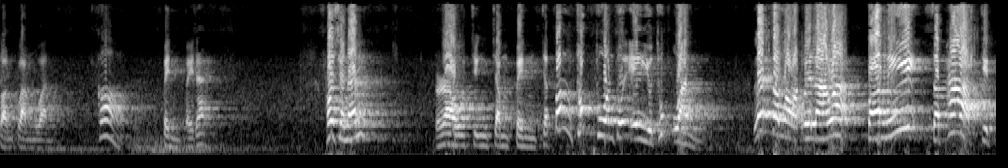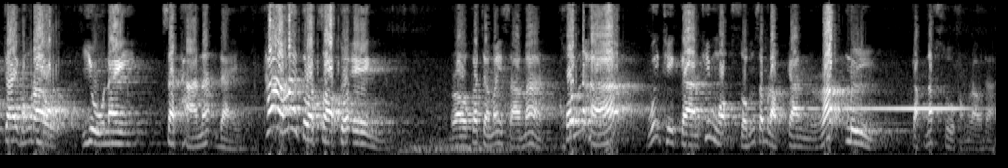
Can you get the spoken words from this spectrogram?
ตอนกลางวัน ก็เป็นไปได้ เพราะฉะนั้นเราจึงจำเป็นจะต้องทบทวนตัวเองอยู่ทุกวัน และตลอดเวลาว่า ตอนนี้สภาพจิตใจของเราอยู่ในสถานะใด ถ้าไม่ตรวจสอบตัวเอง เราก็จะไม่สามารถค้นหาวิธีการที่เหมาะสมสำหรับการรับมือกับนักสู่ของเราได้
